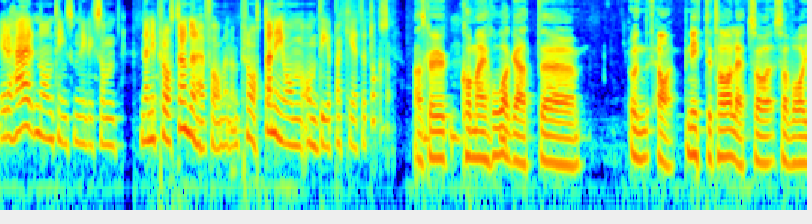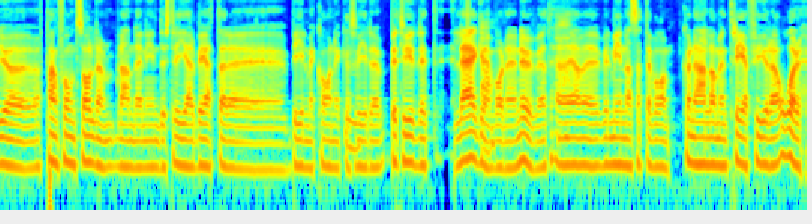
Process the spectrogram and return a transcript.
Är det här någonting som ni liksom, när ni pratar om den här formen, pratar ni om, om det paketet också? Man ska ju komma ihåg att uh, under ja, 90-talet så, så var ju pensionsåldern bland en industriarbetare, bilmekaniker och så mm. vidare betydligt lägre ja. än vad den är nu. Jag, jag, vill minnas att det var, kunde handla om en 3-4 år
